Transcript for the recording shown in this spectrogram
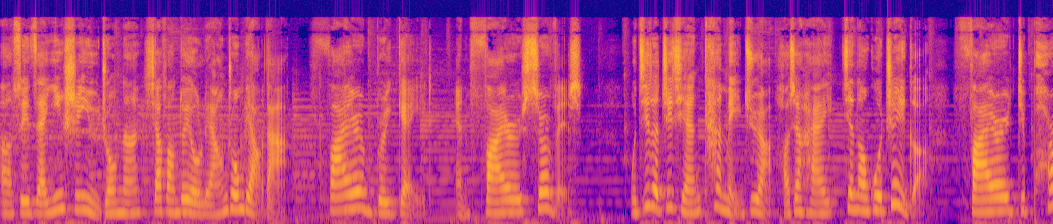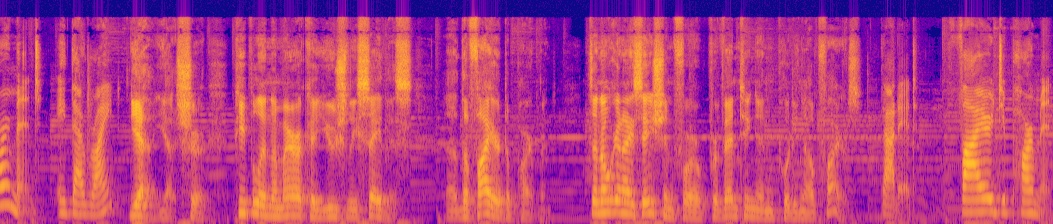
呃，所以在英式英语中呢，消防队有两种表达：fire brigade and fire service。我记得之前看美剧啊，好像还见到过这个 fire department。Is that right? Yeah, yeah, sure. People in America usually say this uh, the fire department. It's an organization for preventing and putting out fires. Got it. Fire department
